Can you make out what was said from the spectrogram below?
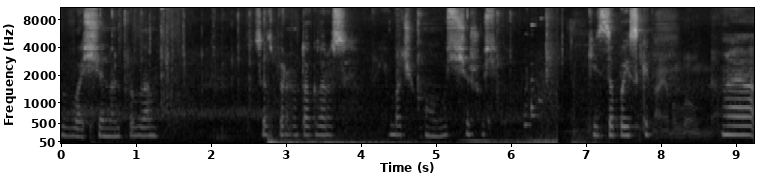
Ваще ноль проблем. Це збираємо. Так, зараз я бачу. О, ось ще щось. Якісь записки. Е,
